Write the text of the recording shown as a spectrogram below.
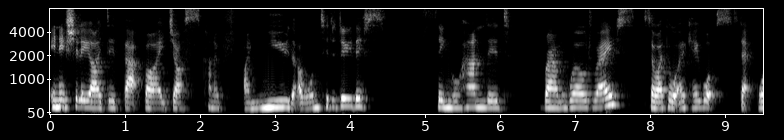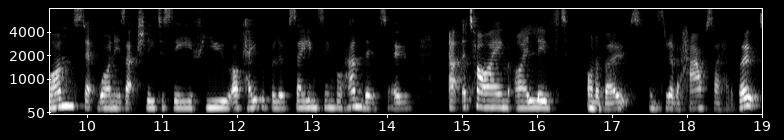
initially I did that by just kind of, I knew that I wanted to do this single handed round the world race. So I thought, okay, what's step one? Step one is actually to see if you are capable of sailing single handed. So at the time, I lived on a boat instead of a house, I had a boat.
